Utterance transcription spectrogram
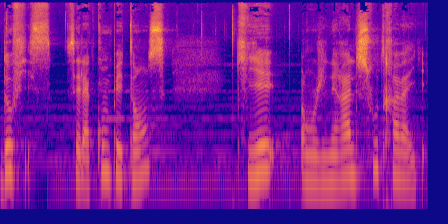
D'office, c'est la compétence qui est en général sous-travaillée.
